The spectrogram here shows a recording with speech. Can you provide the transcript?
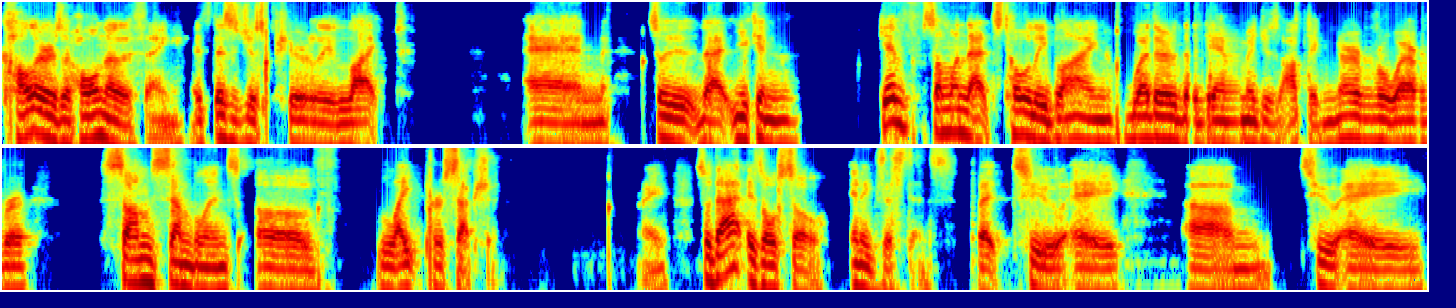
Color is a whole nother thing. It's this is just purely light. And so that you can give someone that's totally blind whether the damage is optic nerve or whatever some semblance of light perception right? So that is also in existence. But to a um, to a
